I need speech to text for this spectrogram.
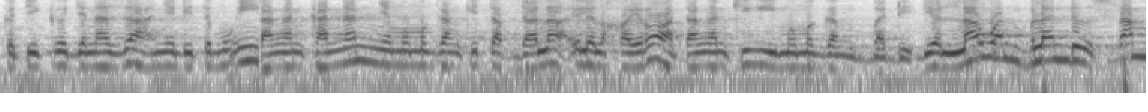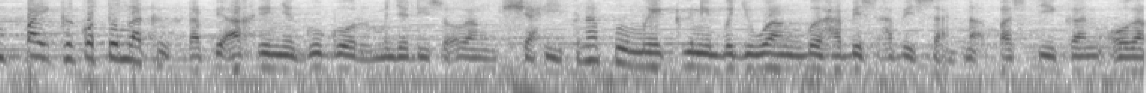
Ketika jenazahnya ditemui tangan kanannya memegang kitab Dalailul Khairat tangan kiri memegang badik. Dia lawan Belanda sampai ke Kota Melaka tapi akhirnya gugur menjadi seorang syahid. Kenapa mereka ni berjuang berhabis-habisan? Nak pastikan orang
